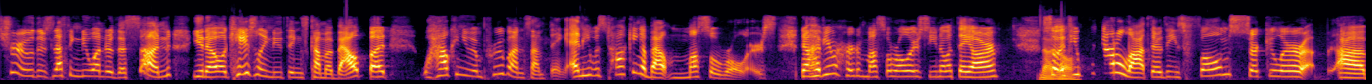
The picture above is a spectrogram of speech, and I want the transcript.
true. There's nothing new under the sun. You know, occasionally new things come about, but how can you improve on something? And he was talking about muscle rollers. Now, have you ever heard of muscle rollers? Do you know what they are? Not so if you work out a lot, they're these foam circular uh,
